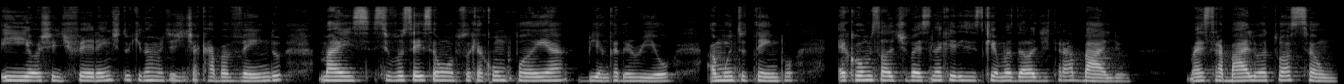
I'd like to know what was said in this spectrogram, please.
E eu achei diferente do que normalmente a gente acaba vendo. Mas se vocês são uma pessoa que acompanha Bianca The Real há muito tempo, é como se ela estivesse naqueles esquemas dela de trabalho, mas trabalho atuação.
